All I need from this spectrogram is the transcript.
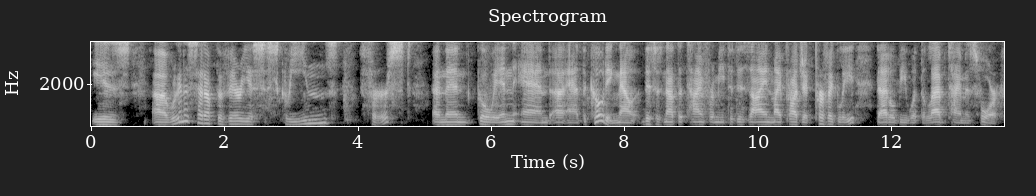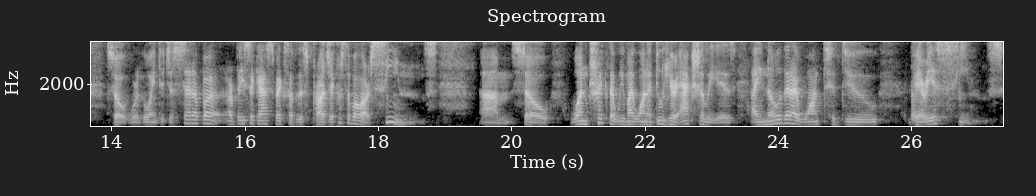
is uh, we're going to set up the various screens first and then go in and uh, add the coding. Now, this is not the time for me to design my project perfectly. That'll be what the lab time is for. So we're going to just set up uh, our basic aspects of this project. First of all, our scenes. Um, so one trick that we might want to do here actually is, I know that I want to do various scenes.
